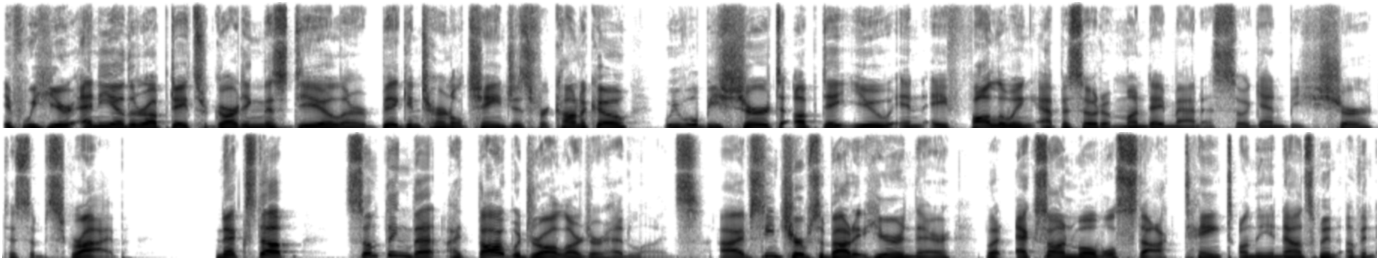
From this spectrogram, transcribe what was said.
If we hear any other updates regarding this deal or big internal changes for Conoco, we will be sure to update you in a following episode of Monday Madness. So, again, be sure to subscribe. Next up, something that I thought would draw larger headlines. I've seen chirps about it here and there, but ExxonMobil stock tanked on the announcement of an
